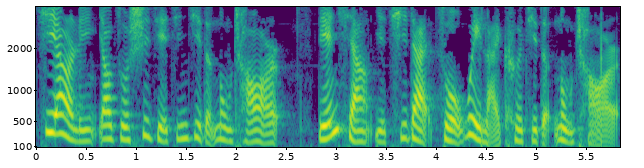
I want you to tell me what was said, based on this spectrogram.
G 二零要做世界经济的弄潮儿，联想也期待做未来科技的弄潮儿。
